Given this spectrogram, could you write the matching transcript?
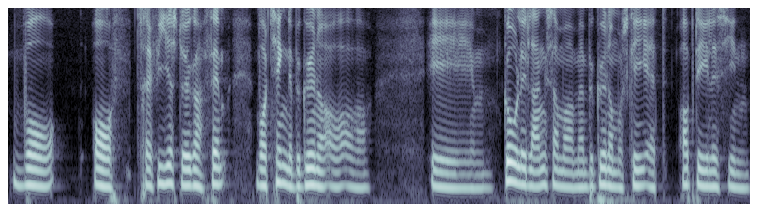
hvor år 3-4 stykker, 5, hvor tingene begynder at, at øh, gå lidt langsommere, man begynder måske at opdele sin,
